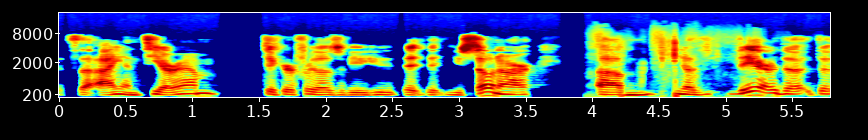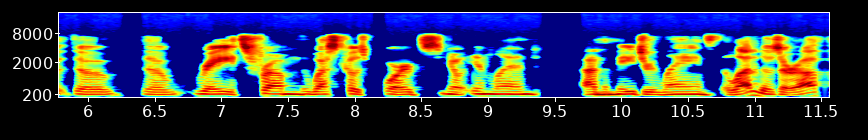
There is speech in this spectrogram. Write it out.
it's the INTRM ticker for those of you who that, that use Sonar. Um, you know, there the, the the the rates from the West Coast ports, you know, inland on the major lanes, a lot of those are up,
